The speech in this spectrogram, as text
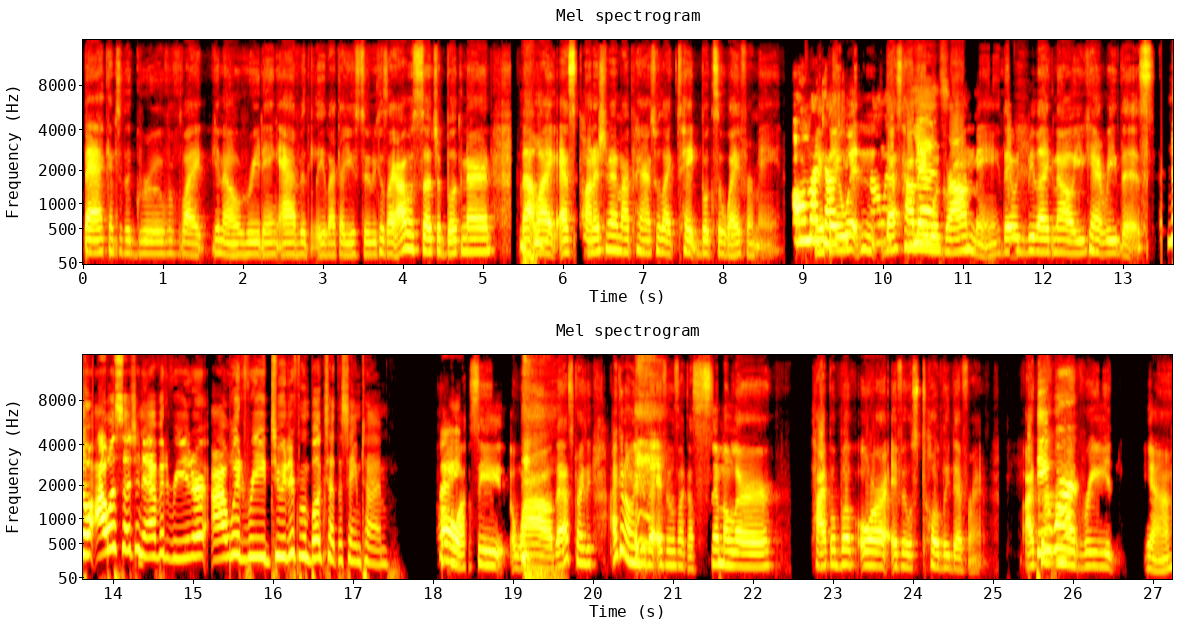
back into the groove of like you know reading avidly like i used to because like i was such a book nerd that mm-hmm. like as punishment my parents would like take books away from me. Oh my god they wouldn't that's how yes. they would ground me. They would be like no you can't read this. No i was such an avid reader i would read two different books at the same time. Oh see wow that's crazy. I can only do that if it was like a similar type of book or if it was totally different. I couldn't like read yeah.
